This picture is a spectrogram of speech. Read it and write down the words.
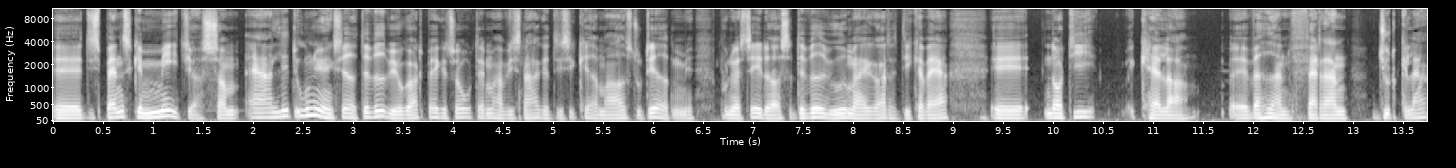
øh, de spanske medier, som er lidt unuanceret. Det ved vi jo godt, begge to. Dem har vi snakket, dissekeret meget, studeret dem på universitetet også, og det ved vi udmærket godt, at de kan være. Øh, når de kalder, øh, hvad hedder han, Ferran Jutgla,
